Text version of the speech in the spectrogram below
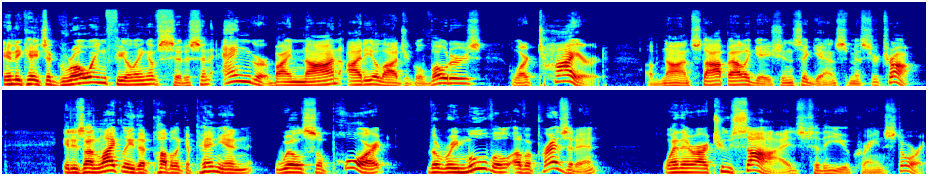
indicates a growing feeling of citizen anger by non ideological voters who are tired of nonstop allegations against Mr. Trump it is unlikely that public opinion will support the removal of a president when there are two sides to the Ukraine story.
